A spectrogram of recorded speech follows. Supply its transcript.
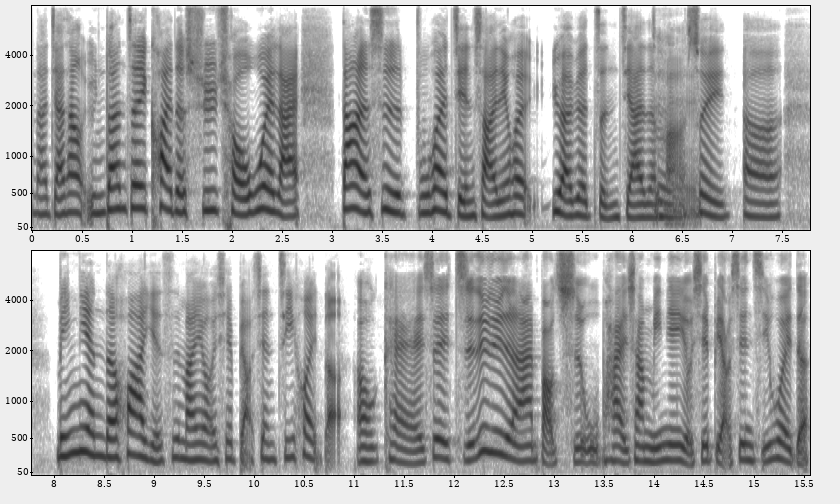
那加上云端这一块的需求，未来当然是不会减少，一定会越来越增加的嘛。所以呃，明年的话也是蛮有一些表现机会的。OK，所以直利率仍然保持五趴以上，明年有些表现机会的，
